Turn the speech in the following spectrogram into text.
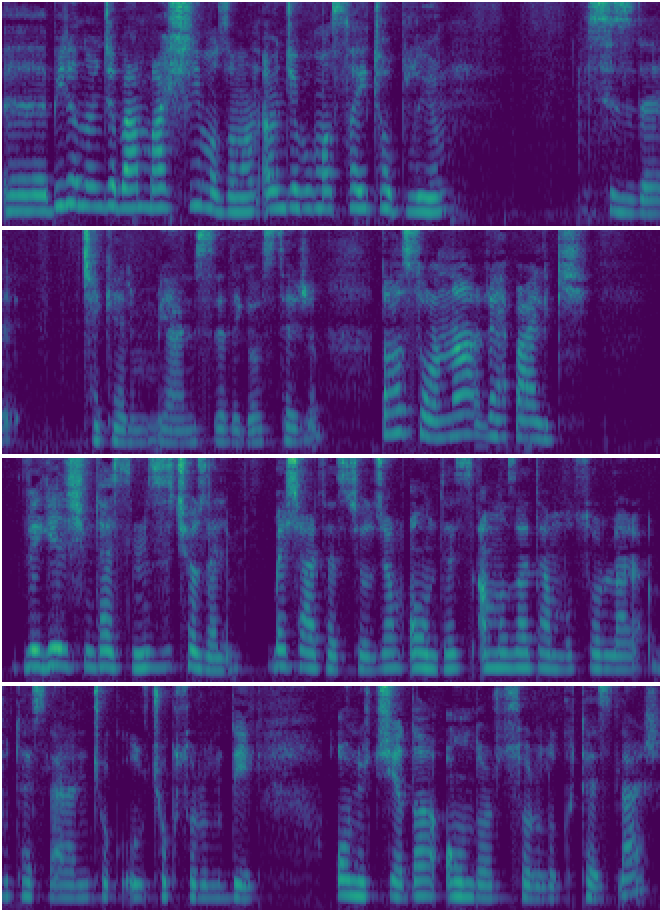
Ee, bir an önce ben başlayayım o zaman. Önce bu masayı toplayayım. Sizi de çekerim yani size de gösteririm. Daha sonra rehberlik ve gelişim testimizi çözelim. Beşer test çözeceğim. 10 test ama zaten bu sorular bu testler hani çok çok sorulu değil. 13 ya da 14 soruluk testler.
